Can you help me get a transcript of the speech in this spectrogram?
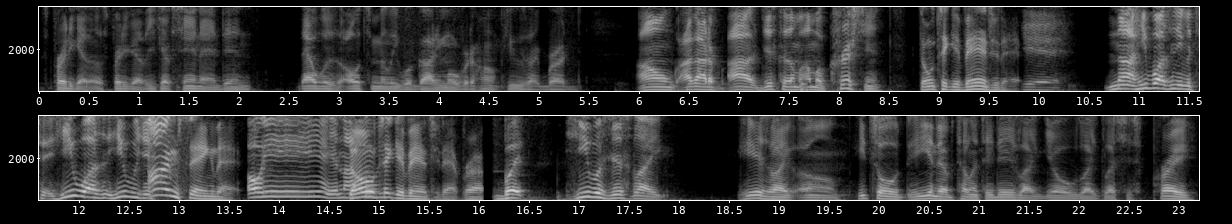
Let's pray together. Let's pray together." He kept saying that, and then that was ultimately what got him over the hump. He was like, "Bro, I don't. I gotta. I just because I'm, I'm a Christian. don't take advantage of that. Yeah. Nah, he wasn't even. T- he wasn't. He was just. I'm saying that. oh yeah, yeah, yeah. yeah. Nah, Don't take advantage of that, bro. But he was just like, he was like, um, he told, he ended up telling Taye Diggs like, yo, like, let's just pray.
